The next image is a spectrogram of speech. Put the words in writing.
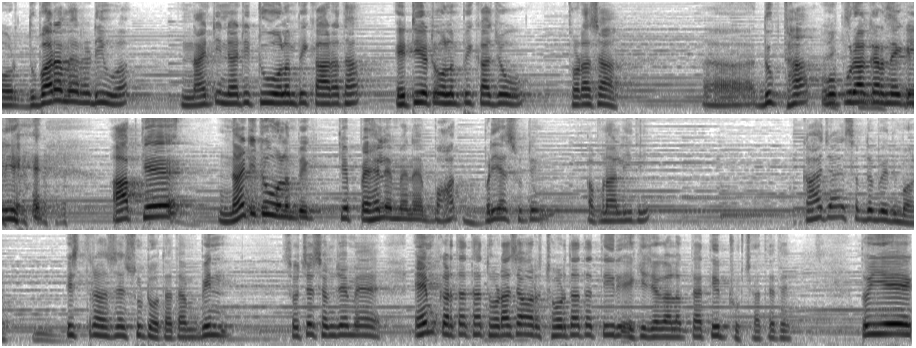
और दोबारा मैं रेडी हुआ। 1992 ओलंपिक आ रहा था। 88 ओलंपिक का जो थोड़ा सा दुख था वो पूरा करने के लिए। आपके 92 ओलंपिक के पहले मैंने बहुत बढ़िया शूटिंग अपना ली थी। कहा जाए शब्द बेदिमान इस तरह से शूट होता था। बिन सोचे समझे मैं एम करता था थोड़ा सा और छोड़ता था तीर एक ही जगह लगता है तीर टूट जाते थे। तो ये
